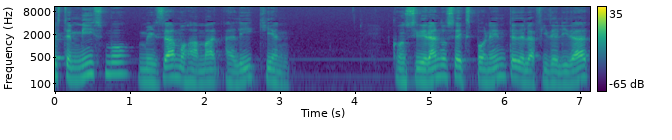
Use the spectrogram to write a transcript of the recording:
este mismo Mirza Muhammad Ali quien, considerándose exponente de la fidelidad,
